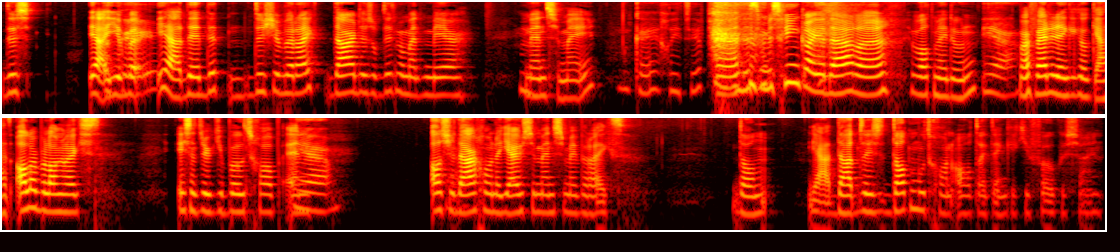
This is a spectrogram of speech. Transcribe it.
Dus ja, je, ja dit, dus je bereikt daar dus op dit moment meer Hm. mensen mee. Oké, goede tip. Eh, dus misschien kan je daar eh, wat mee doen. Ja. Maar verder denk ik ook, ja, het allerbelangrijkste is natuurlijk je boodschap. En ja. als je Ja. daar gewoon de juiste mensen mee bereikt, dan ja, dat, is, dat moet gewoon altijd, denk ik, je focus zijn.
